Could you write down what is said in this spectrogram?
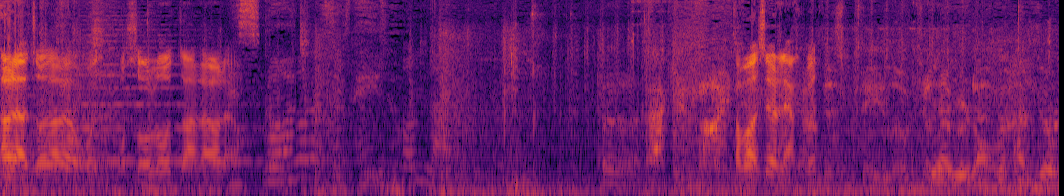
到了，抓到了，我我收肉抓来了。好不好？现在两个。对啊，有两个韩叔。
